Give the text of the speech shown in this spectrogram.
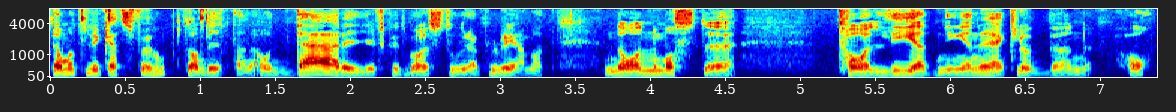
De har inte lyckats få ihop de bitarna och där är IFK Göteborgs stora problem att någon måste ta ledningen i den här klubben och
